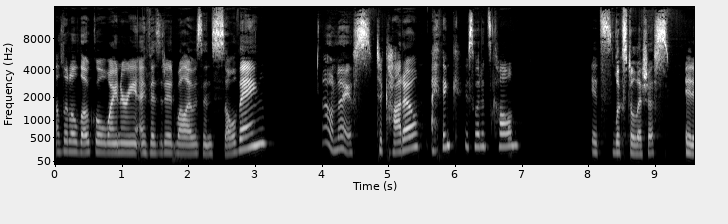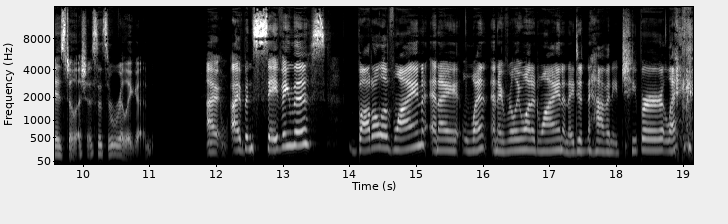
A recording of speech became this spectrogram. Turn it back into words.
a little local winery I visited while I was in Solvang. oh, nice. Toccata, I think is what it's called. It's Looks delicious. it is delicious. It's really good. I I've been saving this bottle of wine and I went and I really wanted wine and I didn't have any cheaper like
